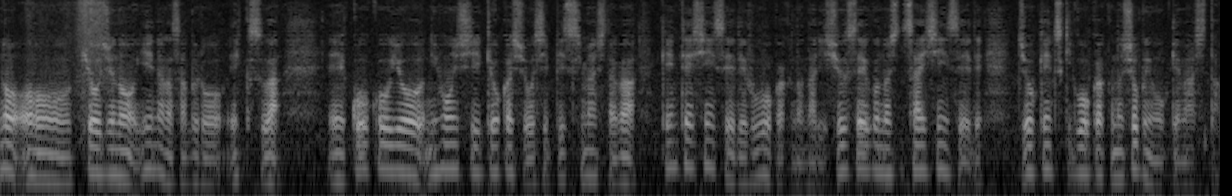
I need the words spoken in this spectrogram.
の教授の家永三郎 X は、え高校用日本史教科書を執筆しましたが検定申請で不合格となり修正後の再申請で条件付き合格の処分を受けました。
